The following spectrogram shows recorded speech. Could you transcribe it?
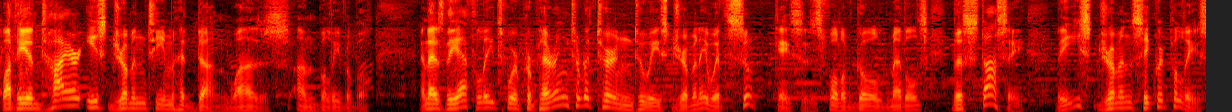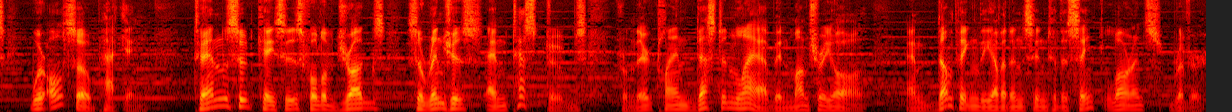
What the entire East German team had done was unbelievable. And as the athletes were preparing to return to East Germany with suitcases full of gold medals, the Stasi, the East German secret police, were also packing. Ten suitcases full of drugs, syringes, and test tubes from their clandestine lab in Montreal and dumping the evidence into the St. Lawrence River.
